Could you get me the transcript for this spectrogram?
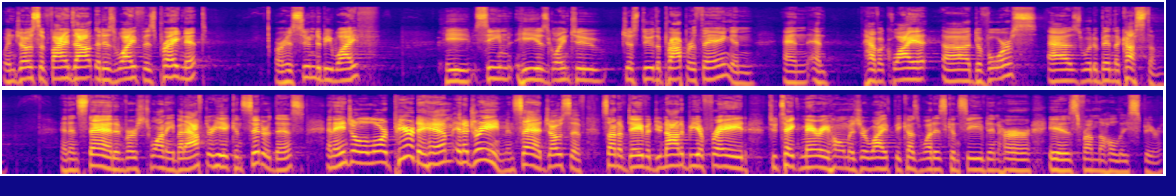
when Joseph finds out that his wife is pregnant, or his soon to be wife, he seem he is going to just do the proper thing and and and have a quiet uh, divorce as would have been the custom. And instead, in verse 20, but after he had considered this, an angel of the Lord appeared to him in a dream and said, Joseph, son of David, do not be afraid to take Mary home as your wife, because what is conceived in her is from the Holy Spirit.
